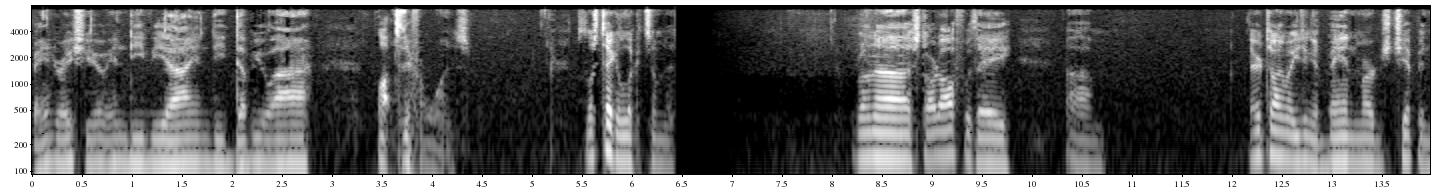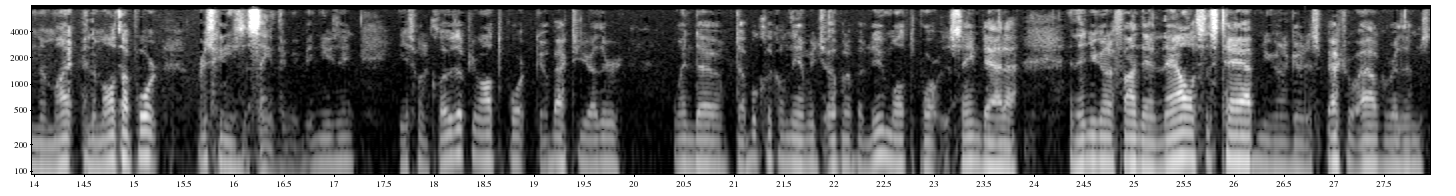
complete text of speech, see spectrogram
Band ratio, NDVI, NDWI, lots of different ones. So let's take a look at some of this. We're going to start off with a um, they're talking about using a band merge chip in the in the multi-port. We're just going to use the same thing we've been using. You just want to close up your multi-port, go back to your other window, double click on the image, open up a new multi-port with the same data, and then you're going to find the analysis tab, and you're going to go to spectral algorithms.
